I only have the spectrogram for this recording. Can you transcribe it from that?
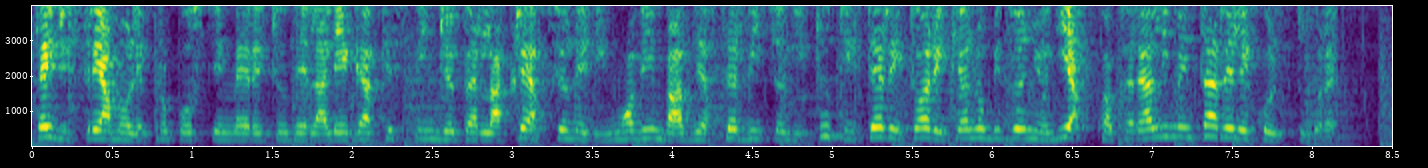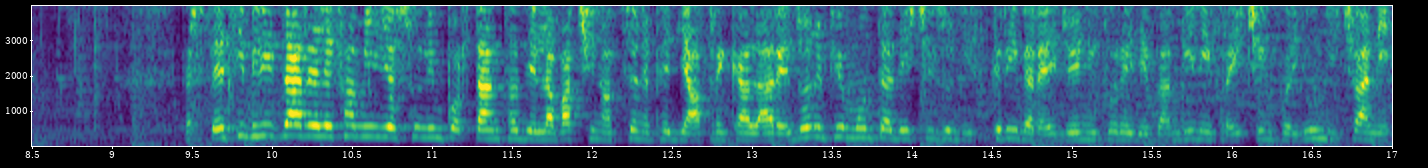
registriamo le proposte in merito della Lega che spinge per la creazione di nuovi invasi a servizio di tutti i territori che hanno bisogno di acqua per alimentare le colture. Per sensibilizzare le famiglie sull'importanza della vaccinazione pediatrica, la Regione Piemonte ha deciso di scrivere ai genitori dei bambini fra i 5 e gli 11 anni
